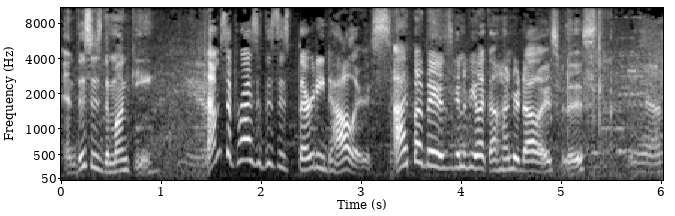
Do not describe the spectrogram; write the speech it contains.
And this is the monkey. Yeah. I'm surprised that this is $30. I thought there was gonna be like $100 for this. Yeah,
